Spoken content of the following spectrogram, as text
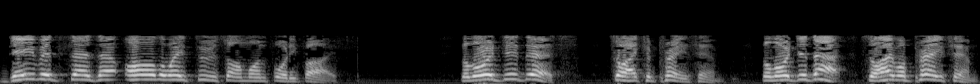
David says that all the way through Psalm 145. The Lord did this so I could praise Him. The Lord did that so I will praise Him.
